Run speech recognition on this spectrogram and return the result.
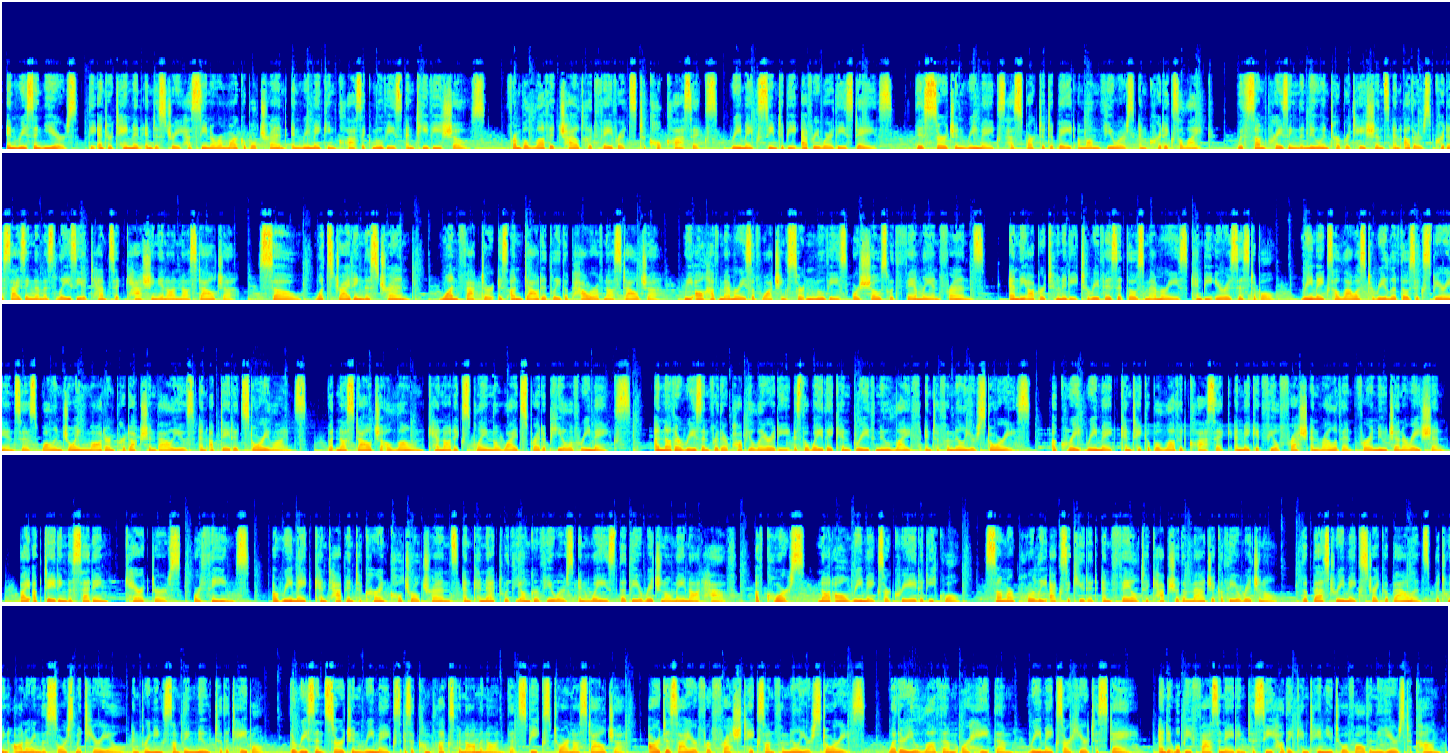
In recent years, the entertainment industry has seen a remarkable trend in remaking classic movies and TV shows. From beloved childhood favorites to cult classics, remakes seem to be everywhere these days. This surge in remakes has sparked a debate among viewers and critics alike, with some praising the new interpretations and others criticizing them as lazy attempts at cashing in on nostalgia. So, what's driving this trend? One factor is undoubtedly the power of nostalgia. We all have memories of watching certain movies or shows with family and friends. and the opportunity to revisit those memories can be irresistible. Remakes allow us to relive those experiences while enjoying modern production values and updated storylines. But nostalgia alone cannot explain the widespread appeal of remakes. Another reason for their popularity is the way they can breathe new life into familiar stories. A great remake can take a beloved classic and make it feel fresh and relevant for a new generation. By updating the setting, characters, or themes, a remake can tap into current cultural trends and connect with younger viewers in ways that the original may not have. Of course, not all remakes are created equal. Some are poorly executed and fail to capture the magic of the original. The best remakes strike a balance between honoring the source material and bringing something new to the table. The recent surge in remakes is a complex phenomenon that speaks to our nostalgia, our desire for fresh takes on familiar stories. Whether you love them or hate them, remakes are here to stay, and it will be fascinating to see how they continue to evolve in the years to come.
